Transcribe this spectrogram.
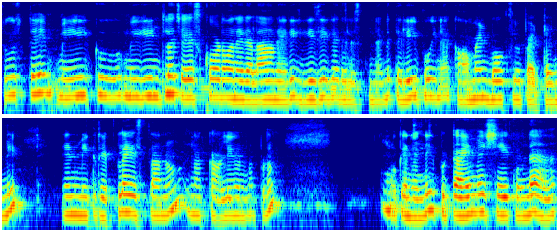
చూస్తే మీకు మీ ఇంట్లో చేసుకోవడం అనేది ఎలా అనేది ఈజీగా తెలుస్తుందండి. తెలియపోయినా కామెంట్ బాక్స్లో పెట్టండి. నేను మీకు రిప్లై ఇస్తాను. నాకు ఖాళీ ఉన్నప్పుడు. ఓకేనండి. ఇప్పుడు టైం వేస్ట్ చేయకుండా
